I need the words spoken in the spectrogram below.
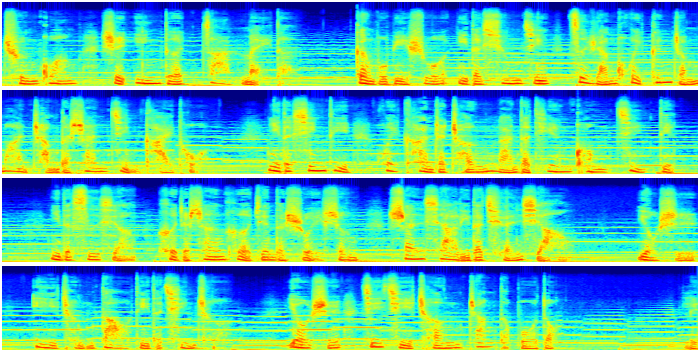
春光是应得赞美的，更不必说你的胸襟自然会跟着漫长的山径开拓，你的心地会看着澄蓝的天空静定，你的思想和着山壑间的水声，山下里的泉响。有时一程到底的清澈，有时激起成章的波动。流，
